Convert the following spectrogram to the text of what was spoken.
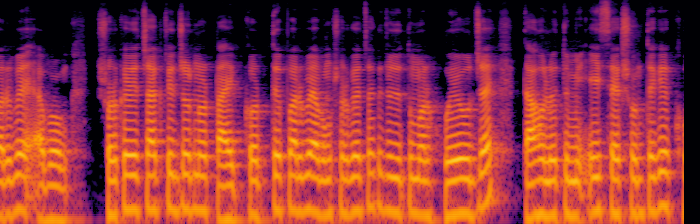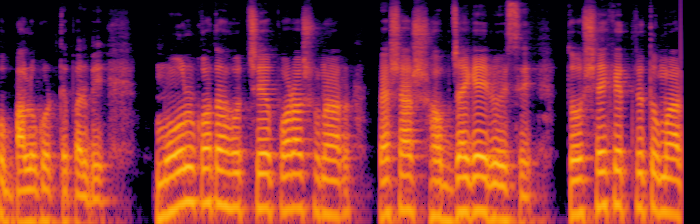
পারবে এবং সরকারি চাকরির জন্য টাইপ করতে পারবে এবং সরকারি চাকরি যদি তোমার হয়েও যায়, তাহলে তুমি এই সেকশন থেকে খুব ভালো করতে পারবে। মূল কথা হচ্ছে পড়াশোনার প্রেশার সব জায়গায় রয়েছে। তো সেক্ষেত্রে তোমার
